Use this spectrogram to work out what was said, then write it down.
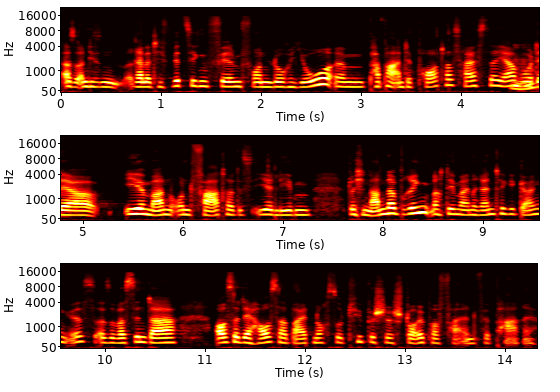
also an diesen relativ witzigen Film von Loriot, ähm, Papa Ante Portas heißt er ja, mhm. wo der Ehemann und Vater das Eheleben durcheinander bringt, nachdem er in Rente gegangen ist. Also was sind da außer der Hausarbeit noch so typische Stolperfallen für Paare?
